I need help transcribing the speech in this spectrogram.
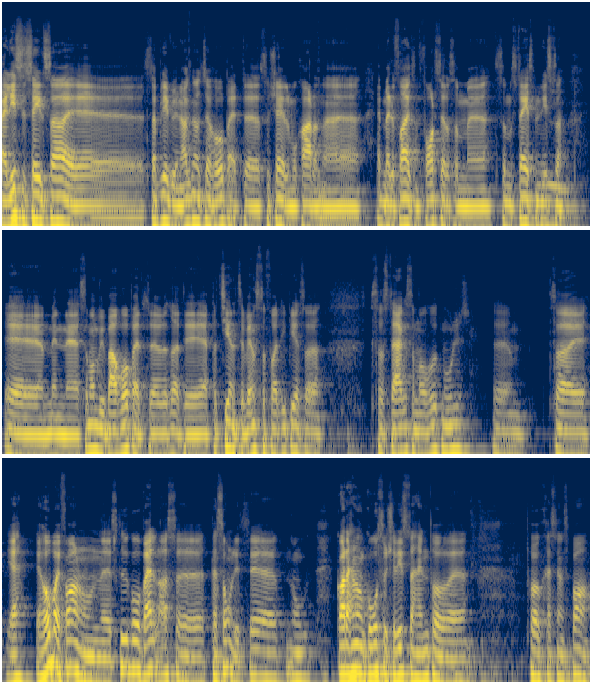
Realistisk set, så, øh, så bliver vi jo nok nødt til at håbe, at øh, Socialdemokraterne, øh, at Mette Frederiksen fortsætter som, øh, som statsminister. Mm. Øh, men øh, så må vi bare håbe, at, øh, hvad hedder det, at partierne til venstre for, at de bliver så, så stærke som overhovedet muligt. Øh, så øh, ja, jeg håber, I får nogle øh, skide gode valg, også øh, personligt. Det er nogle, godt at have nogle gode socialister herinde på, øh, på Christiansborg.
